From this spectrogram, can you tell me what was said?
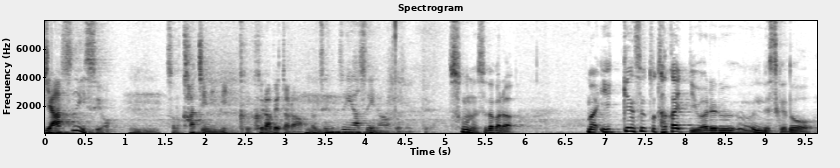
安いですよ。うん。その価値にく比べたら、うん。全然安いなと思って。そうなんですよ。だから、まあ、一見すると高いって言われるんですけど、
